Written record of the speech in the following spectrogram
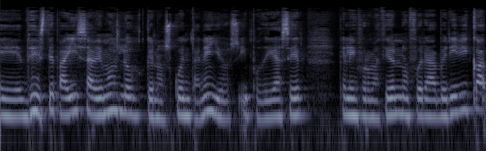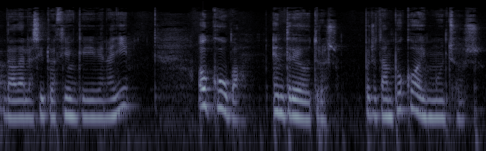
eh, de este país sabemos lo que nos cuentan ellos y podría ser que la información no fuera verídica dada la situación que viven allí. O Cuba, entre otros, pero tampoco hay muchos.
